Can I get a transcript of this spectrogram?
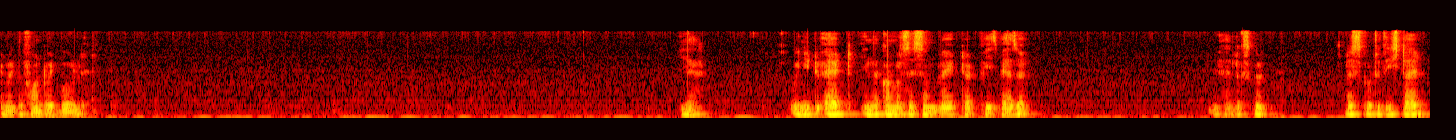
To make the font weight bold yeah. We need to add in the conversation blade.php as well. Yeah looks good. Let's go to the style.css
